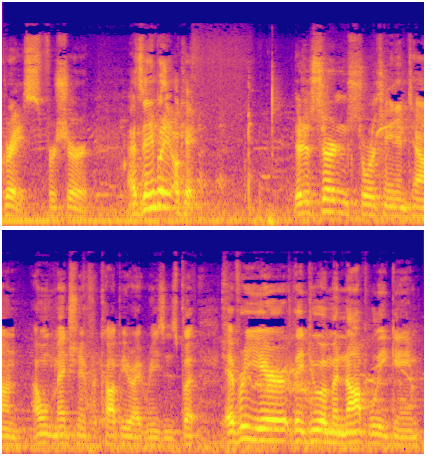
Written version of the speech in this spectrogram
Grace, for sure. Has anybody? Okay. There's a certain store chain in town. I won't mention it for copyright reasons, but every year they do a Monopoly game.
